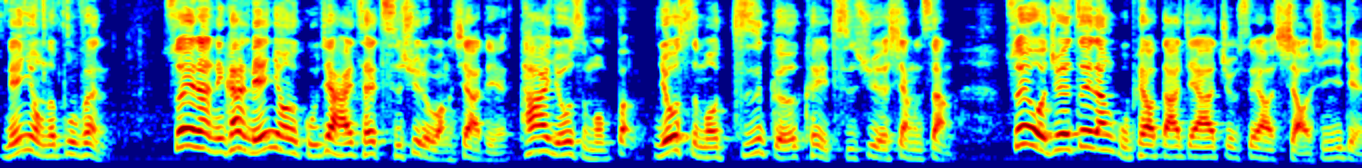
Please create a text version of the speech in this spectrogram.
联勇的部分，所以呢，你看联勇的股价还在持续的往下跌，它有什么办有什么资格可以持续的向上？所以我觉得这张股票大家就是要小心一点。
